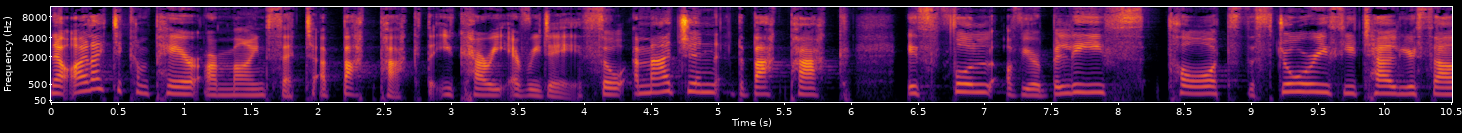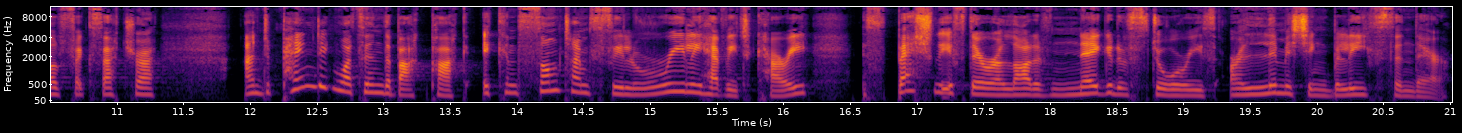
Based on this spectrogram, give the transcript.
Now, I like to compare our mindset to a backpack that you carry every day. So imagine the backpack is full of your beliefs, thoughts, the stories you tell yourself, etc. And depending what's in the backpack, it can sometimes feel really heavy to carry, especially if there are a lot of negative stories or limiting beliefs in there.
